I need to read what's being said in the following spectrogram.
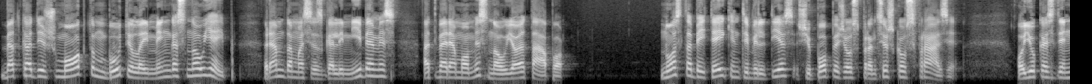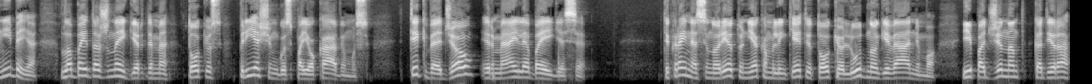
bet kad išmoktum būti laimingas naujai, remdamasis galimybėmis atveriamomis naujo etapo. Nuostabiai teikinti vilties ši popiežiaus pranciškaus frazė. O jų kasdienybėje labai dažnai girdime tokius priešingus pajokavimus. Tik vedžiau ir meilė baigėsi. Tikrai nesinorėtų niekam linkėti tokio liūdno gyvenimo, ypač žinant, kad yra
